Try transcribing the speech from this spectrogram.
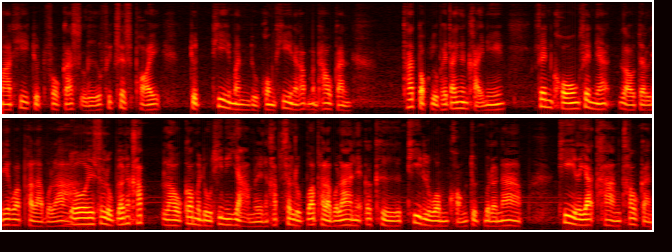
มาที่จุดโฟกัสหรือ fixed point จุดที่มันอยู่คงที่นะครับ มันเท่ากัน ถ้าตกอยู่ภายใต้เงื่อนไขนี้ เส้นโค้งเส้นเนี้ยเราจะเรียกว่าพาราโบลาโดยสรุปแล้วนะครับ เราก็มาดูที่นิยามเลยนะครับ สรุปว่าพาราโบลาเนี่ยก็คือที่รวมของจุดบรนาบที่ระยะทางเท่ากัน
